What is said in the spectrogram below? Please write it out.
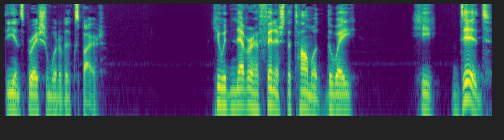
the inspiration would have expired. He would never have finished the Talmud the way he did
